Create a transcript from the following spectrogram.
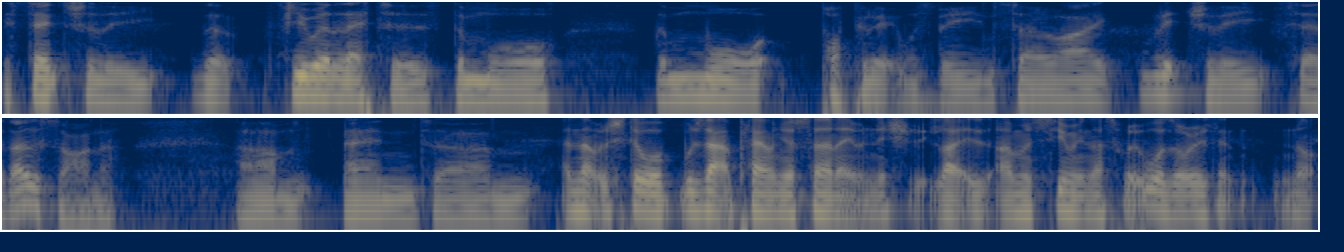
essentially the fewer letters the more the more popular it would be and so I literally said Osana um, and um, And that was still was that a play on your surname initially? Like I'm assuming that's what it was, or is it not?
